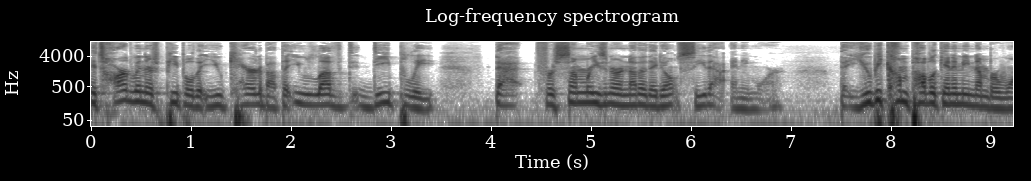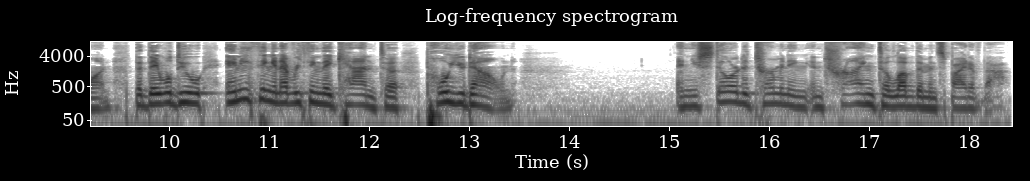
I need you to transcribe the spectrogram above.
It's hard when there's people that you cared about, that you loved deeply, that for some reason or another they don't see that anymore. That you become public enemy number one, that they will do anything and everything they can to pull you down. And you still are determining and trying to love them in spite of that.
